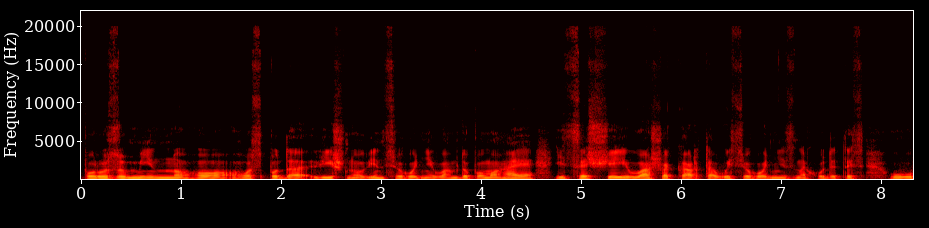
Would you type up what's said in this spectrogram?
порозумінного Господа вішну. Він сьогодні вам допомагає, і це ще і ваша карта. Ви сьогодні знаходитесь у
